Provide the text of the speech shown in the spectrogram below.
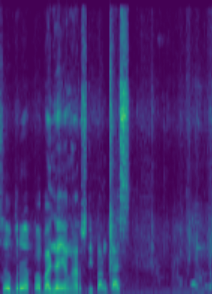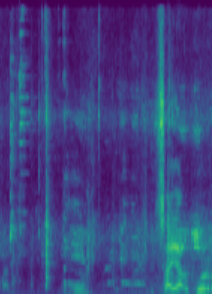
seberapa banyak yang harus dipangkas. Ini saya ukur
